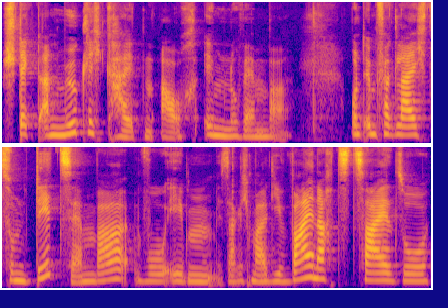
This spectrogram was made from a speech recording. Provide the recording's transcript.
steckt an Möglichkeiten auch im November? Und im Vergleich zum Dezember, wo eben, sag ich mal, die Weihnachtszeit so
